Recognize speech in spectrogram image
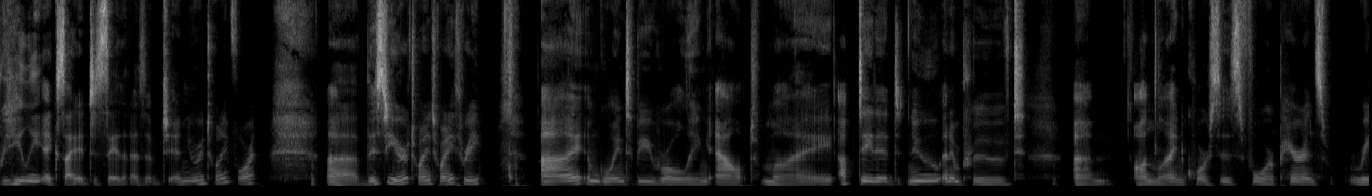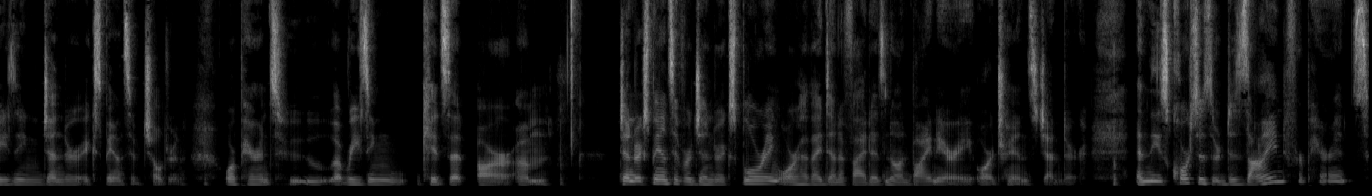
really excited to say that as of January 24th, uh, this year, 2023, I am going to be rolling out my updated, new, and improved um, online courses for parents raising gender expansive children or parents who uh, raising kids that are. Um, gender expansive or gender exploring or have identified as non binary or transgender. And these courses are designed for parents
